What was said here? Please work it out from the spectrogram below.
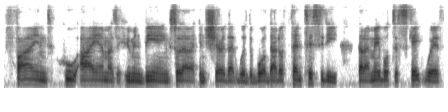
find who I am as a human being so that I can share that with the world. That authenticity that I'm able to skate with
